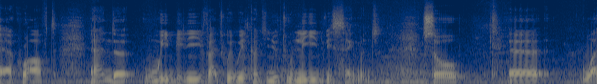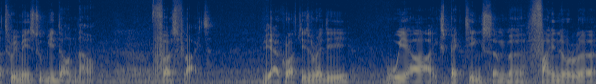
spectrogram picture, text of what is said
aircraft, and uh, we believe that we will continue to lead this segment. So, uh, what remains to be done now? First flight. The aircraft is ready, we are expecting some uh, final uh,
